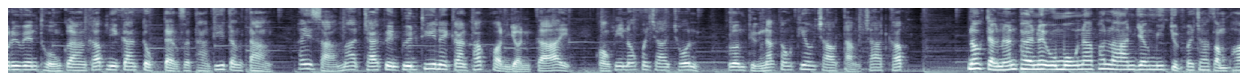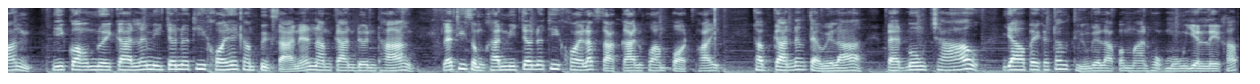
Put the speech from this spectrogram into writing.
บริเวณโถงกลางครับ มีการตกแต่งสถานที่ต่างๆ ให้สามารถใช้เป็นพื้นที่ในการพักผ่อนหย่อนกาย ของพี่น้องประชาชน รวมถึงนักท่องเที่ยวชาวต่างชาติครับนอกจากนั้นภายในอุโมงค์หน้าพระลานยังมีจุดประชาสัมพันธ์ มีกองอำนวยการและมีเจ้าหน้าที่คอยให้คำปรึกษาแนะนำการเดินทาง และที่สำคัญมีเจ้าหน้าที่คอยรักษาการความปลอดภัย ทำการตั้งแต่เวลา 8 โมงเช้า ยาวไปกระทั่งถึงเวลาประมาณ 6 โมงเย็นเลยครับ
